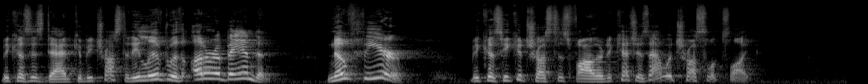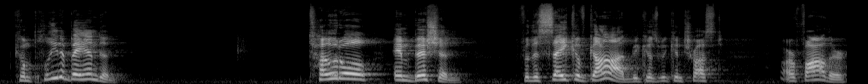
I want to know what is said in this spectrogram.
because his dad could be trusted. He lived with utter abandon, no fear, because he could trust his father to catch. Is that what trust looks like? Complete abandon, total ambition for the sake of God because we can trust our father.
